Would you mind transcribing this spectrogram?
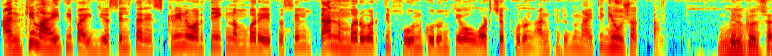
आणखी माहिती पाहिजे असेल तर स्क्रीनवरती एक नंबर येत असेल. त्या नंबरवरती फोन करून किंवा व्हॉट्सअप करून आणखी तुम्ही माहिती घेऊ शकता. बिलकुल सर.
